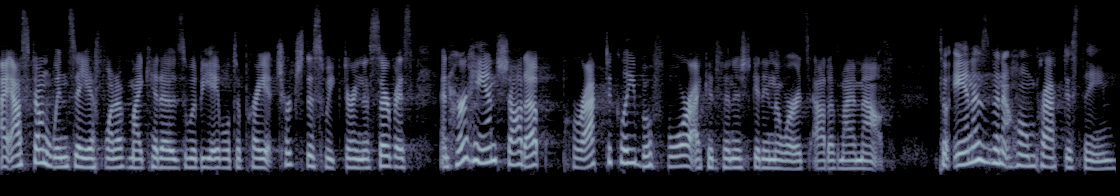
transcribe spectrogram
I asked on Wednesday if one of my kiddos would be able to pray at church this week during the service, and her hand shot up practically before I could finish getting the words out of my mouth. So Anna's been at home practicing,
